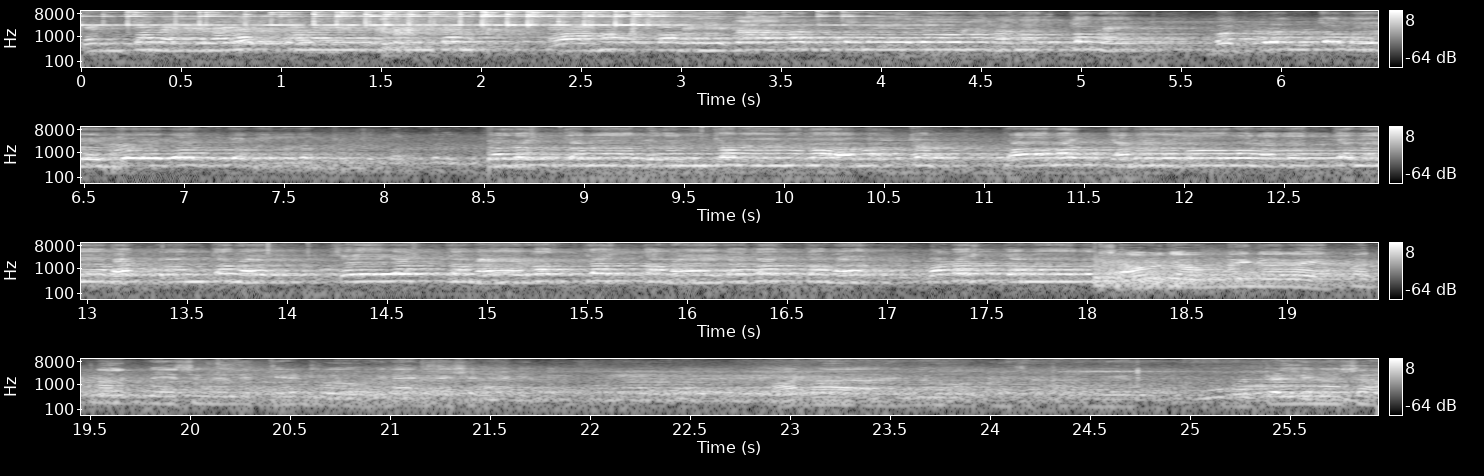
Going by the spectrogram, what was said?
ಶಂಕಮೇವ ಯಕ್ಷಮೇ ಶಂಕಂ ರಾಮತ್ತಮೇ ಕಾಮತ್ತಮೇ ಲೋಮನತ್ತಮೇ ಭದ್ರಂತಮೇ ಜಯದತ್ತಮೇ ಜಗತ್ತಮೇ ಜಗಂತಮೇ ನಗಾಮಷ್ಟಂ ರಾಮತ್ತಮೇ ಲೋಮನದತ್ತಮೇ ಭದ್ರಂತಮೇ ಶ್ರೇಯಸ್ತಮೇ ವಜ್ರಸ್ತಮೇ ಜಗತ್ತಮೇ ಭಗಸ್ತಮೇ ಸಾವಿರದ ಒಂಬೈನೂರ ಎಪ್ಪತ್ನಾಲ್ಕನೇ ಇಸ್ವಿನಲ್ಲಿ ಥಿಯೇಟ್ರು ಇನಾಗ್ರೇಷನ್ ಆಗಿತ್ತು. ಆಗ ಇನ್ನೂ ಹೋಟೆಲ್ಲಿನೂ ಸಹ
